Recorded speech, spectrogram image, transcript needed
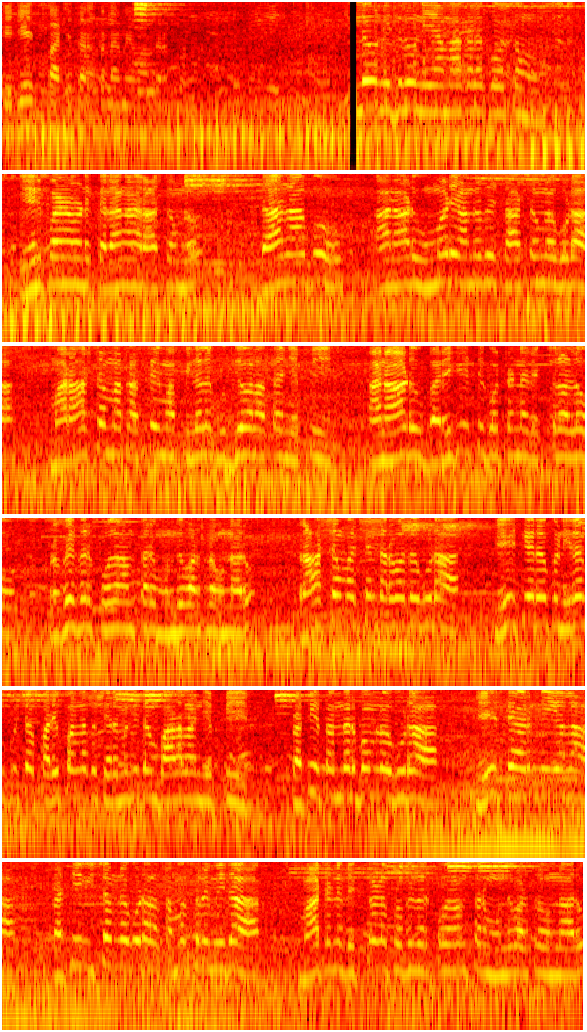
టీజేఎస్ పార్టీ తరఫున కోరుకుంటున్నాం. నిధులు నిధులు నియామకాల కోసం ఏర్పడినటువంటి తెలంగాణ రాష్ట్రంలో దాదాపు ఆనాడు ఉమ్మడి ఆంధ్రప్రదేశ్ రాష్ట్రంలో కూడా మా రాష్ట్రం మాకు వస్తే మా పిల్లలకు ఉద్యోగాలు వస్తాయని చెప్పి ఆనాడు బరిగీసి కొట్టిన వ్యక్తులలో ప్రొఫెసర్ కోదరాం సార్ ముందు వరుసలో ఉన్నారు. రాష్ట్రం వచ్చిన తర్వాత కూడా కేసీఆర్ ఒక నిరంకుశ పరిపాలనకు చరమగీతం పాడాలని చెప్పి ప్రతి సందర్భంలో కూడా కేసీఆర్ని అలా ప్రతి విషయంలో కూడా సమస్యల మీద మాట్లాడిన వ్యక్తులలో ప్రొఫెసర్ కోదరాం సార్ ముందు వరుసలో ఉన్నారు.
